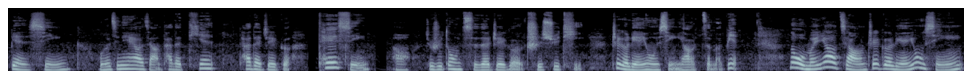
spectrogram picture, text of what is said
变形。我们今天要讲它的天，它的这个贴形啊，就是动词的这个持续体。 这个连用型要怎么变？那我们要讲这个连用型，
